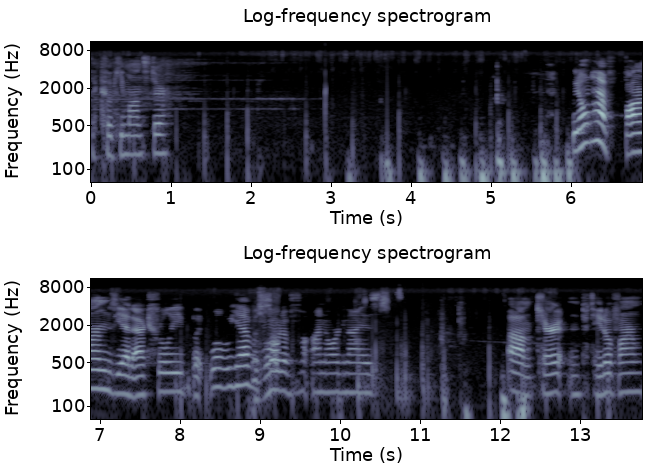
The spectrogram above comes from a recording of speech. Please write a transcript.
The cookie monster. We don't have farms yet actually, but well we have a sort of unorganized um carrot and potato farm.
